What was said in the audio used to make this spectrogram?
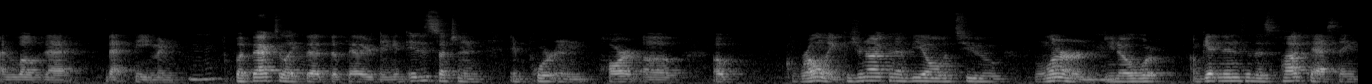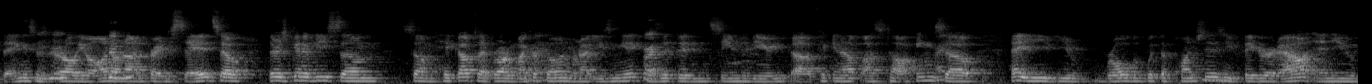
I love that that theme. And hmm but back to like the the failure thing, it, it is such an important part of of growing because you're not going to be able to learn. Mhm. You know, we're I'm getting into this podcasting thing. This is Mhm. early on. I'm not afraid to say it. So there's going to be some some hiccups. I brought a microphone. We're not using it because Right. it didn't seem to be uh, picking up us talking. Right. So hey, you you roll with the punches. You figure it out, and you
